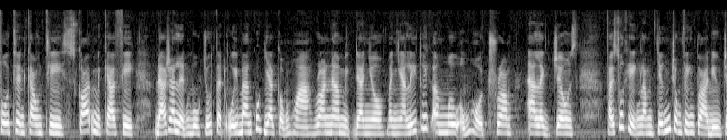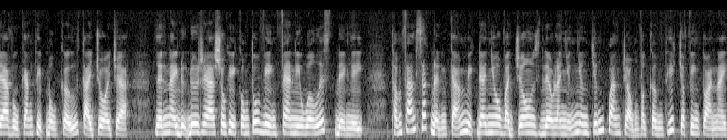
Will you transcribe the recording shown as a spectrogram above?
Fulton County, Scott McAfee, đã ra lệnh buộc Chủ tịch Ủy ban Quốc gia Cộng hòa Ronald McDaniel và nhà lý thuyết âm mưu ủng hộ Trump, Alex Jones, phải xuất hiện làm chứng trong phiên tòa điều tra vụ can thiệp bầu cử tại Georgia. Lệnh này được đưa ra sau khi công tố viên Fannie Willis đề nghị. Thẩm phán xác định cả McDaniel và Jones đều là những nhân chứng quan trọng và cần thiết cho phiên tòa này.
